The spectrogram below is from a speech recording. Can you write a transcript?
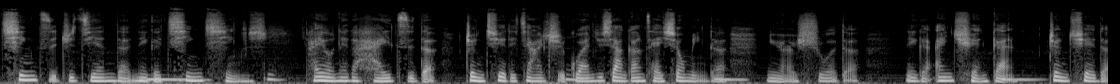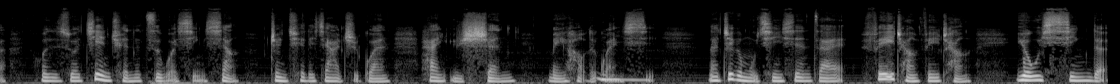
亲子之间的那个亲情，嗯、是。还有那个孩子的正确的价值观，就像刚才秀敏的女儿说的，嗯、那个安全感、嗯、正确的，或者说健全的自我形象、正确的价值观和与神美好的关系。嗯、那这个母亲现在非常非常忧心的，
